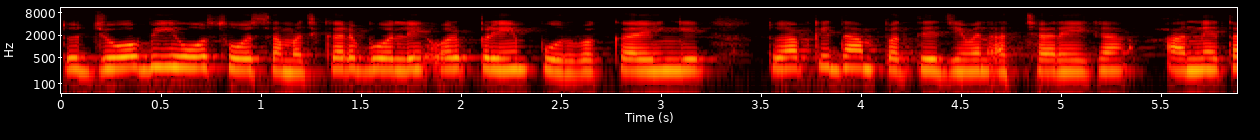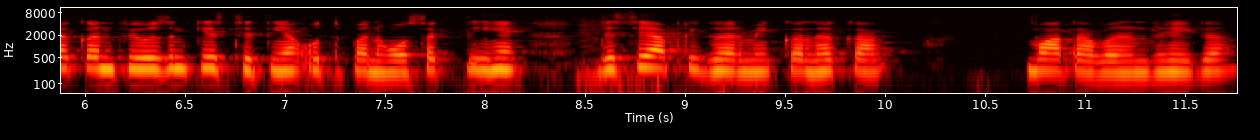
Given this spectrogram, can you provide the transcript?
तो जो भी हो सोच समझ कर बोलें और प्रेम पूर्वक करेंगे तो आपके दाम्पत्य जीवन अच्छा रहेगा। अन्यथा कन्फ्यूज़न की स्थितियाँ उत्पन्न हो सकती हैं, जिससे आपके घर में कलह का वातावरण रहेगा।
